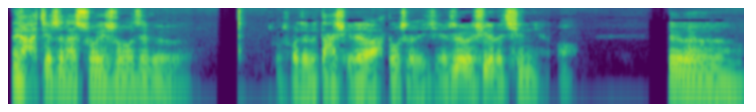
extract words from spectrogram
哎呀，接着来说一说这个说说这个大学啊，都是一些热血的青年啊，这个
